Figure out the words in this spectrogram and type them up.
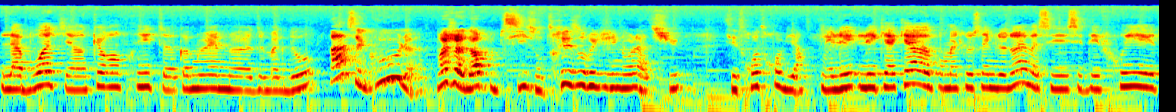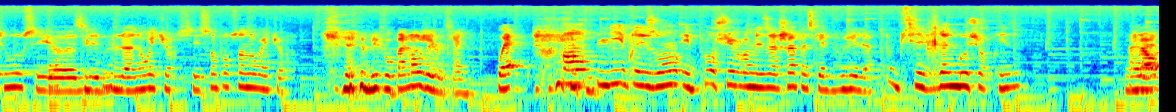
La boîte, il y a un cœur en frites euh, comme le M euh, de McDo. Ah, c'est cool. Moi, j'adore Poupsy. Ils sont très originaux là-dessus. C'est trop, trop bien. Mais les, les cacas euh, pour mettre le slime dedans, ben, c'est des fruits et tout. C'est euh, cool. de la nourriture. C'est 100% nourriture. mais faut pas le manger, le slime. Ouais. En livraison et poursuivre mes achats parce qu'elle voulait la Poupsy Rainbow Surprise. Ouais. Alors,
